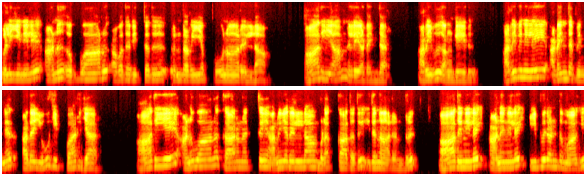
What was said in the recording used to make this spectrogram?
வெளியினிலே அணு எவ்வாறு அவதரித்தது என்றறியப் போனாரெல்லாம் ஆதியாம் நிலையடைந்தார். அறிவு அங்கேது அறிவினிலே அடைந்த பின்னர் அதை யூகிப்பார் யார்? ஆதியே அணுவான காரணத்தை அணுயரெல்லாம் விளக்காதது இதனாலென்று ஆதிநிலை அணுநிலை இவ்விரண்டுமாகி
